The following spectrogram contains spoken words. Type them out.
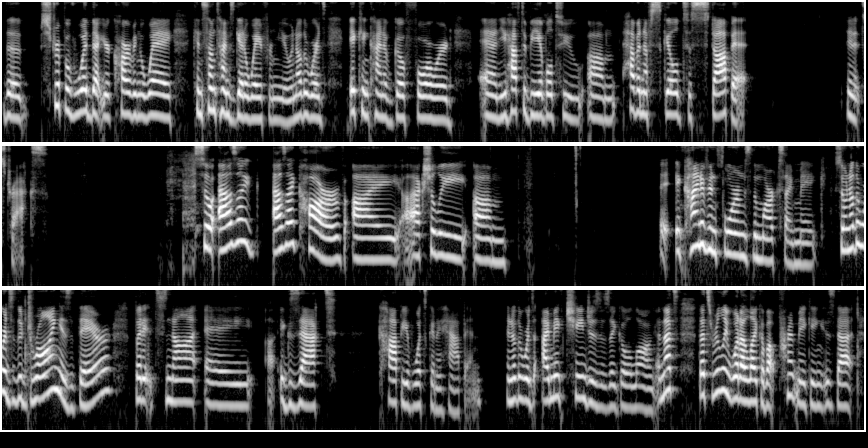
the strip of wood that you're carving away can sometimes get away from you. In other words, it can kind of go forward and you have to be able to um, have enough skill to stop it in its tracks. So as I as I carve, I actually, um, it, it kind of informs the marks I make. So in other words, the drawing is there, but it's not a uh, exact copy of what's going to happen. In other words, I make changes as I go along. And that's, that's really what I like about printmaking is that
